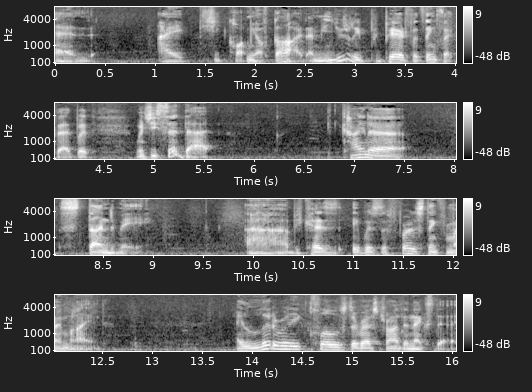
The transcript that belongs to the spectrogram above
and I she caught me off guard. I mean, usually prepared for things like that, but when she said that, kind of stunned me uh, because it was the first thing from my mind. I literally closed the restaurant the next day.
